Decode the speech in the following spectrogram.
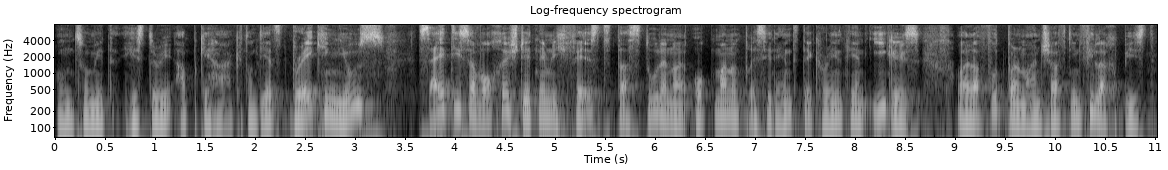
und somit History abgehakt. Und jetzt Breaking News. Seit dieser Woche steht nämlich fest, dass du der neue Obmann und Präsident der Corinthian Eagles, eurer Footballmannschaft in Villach bist.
